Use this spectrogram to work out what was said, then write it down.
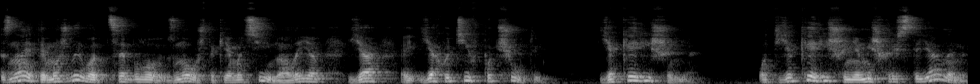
знаєте, можливо, це було знову ж таки емоційно, але я, я, я хотів почути, яке рішення? От яке рішення між християнами,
